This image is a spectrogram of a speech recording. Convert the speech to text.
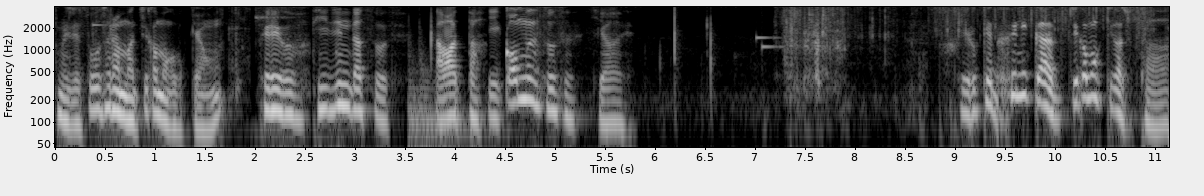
그럼 이제 소스를 한번 찍어 먹어볼게요. 그리고 디진다 소스 나왔다. 이 검은 소스. 이야. 이렇게 크니까 찍어 먹기가 좋다.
